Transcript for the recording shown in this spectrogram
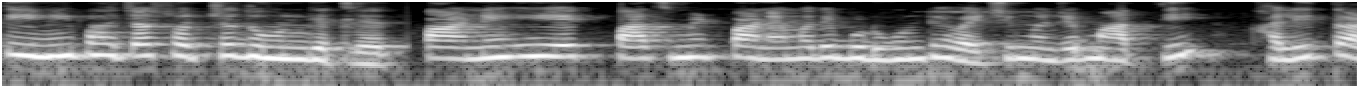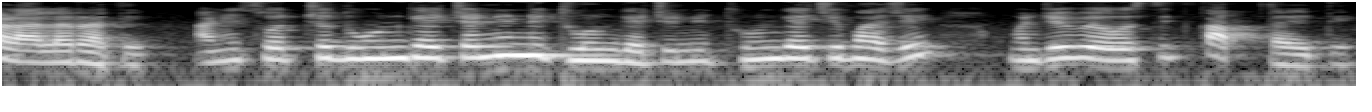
तिन्ही भाज्या स्वच्छ धुवून घेतल्यात पाणी ही एक पाच मिनिट पाण्यामध्ये बुडवून ठेवायची म्हणजे माती खाली तळाला राहते. आणि स्वच्छ धुवून घ्यायची आणि निथळून घ्यायची. निथळून घ्यायची भाजी म्हणजे व्यवस्थित कापता येते.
